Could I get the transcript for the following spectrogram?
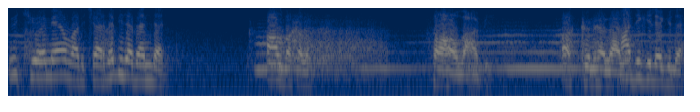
Üç yemeyen var içeride, bir de benden. Al bakalım. Sağ ol abi. Hakkını helal et. Hadi güle güle.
